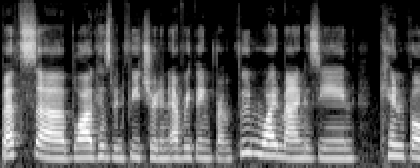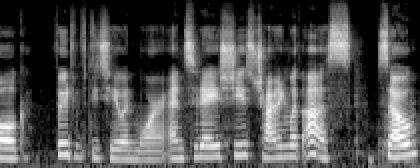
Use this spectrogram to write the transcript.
Beth's uh, blog has been featured in everything from Food and Wine magazine, Kinfolk, Food 52, and more. And today she's chatting with us so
